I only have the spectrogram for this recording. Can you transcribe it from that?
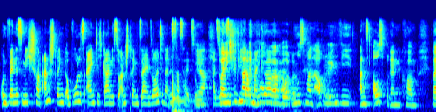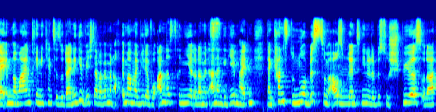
Und wenn es mich schon anstrengt, obwohl es eigentlich gar nicht so anstrengend sein sollte, dann ist das halt so. Ja, Also vor allem, ich finde gerade im Homeworkout muss man auch irgendwie ans Ausbrennen kommen. Weil im normalen Training kennst du so deine Gewichte, aber wenn man auch immer mal wieder woanders trainiert oder mit anderen Gegebenheiten, dann kannst du nur bis zum Ausbrennen trainieren oder bis du spürst oder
